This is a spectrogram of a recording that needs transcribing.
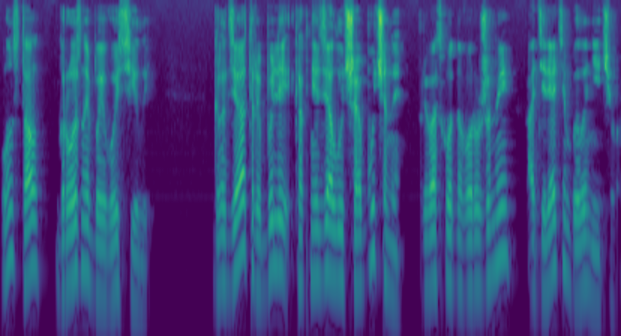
Он стал грозной боевой силой. Гладиаторы были как нельзя лучше обучены, превосходно вооружены, а терять им было нечего.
